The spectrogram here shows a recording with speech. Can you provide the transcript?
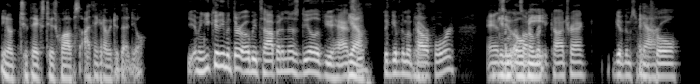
you know, two picks, two swaps. I think I would do that deal. I mean, you could even throw Obi Toppin in this deal if you had Yeah. to to give them a Yeah. power forward and someone that's on a rookie contract, give them some Yeah. control.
